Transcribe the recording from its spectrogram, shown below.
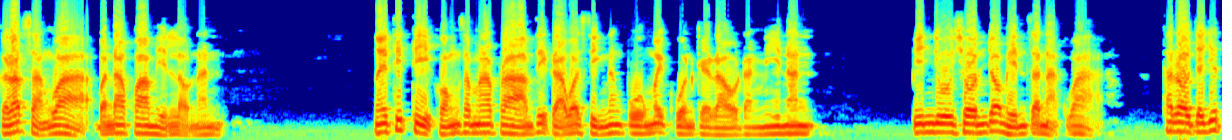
ก็รับสั่งว่าบรรดาความเห็นเหล่านั้น ในทิฏฐิของสมณพราหมณ์ที่กล่าวว่าสิ่งทั้งปวงไม่ควรแก่เราดังนี้นั้น ปิญญูชนย่อมเห็นสนักว่า ถ้าเราจะยึด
